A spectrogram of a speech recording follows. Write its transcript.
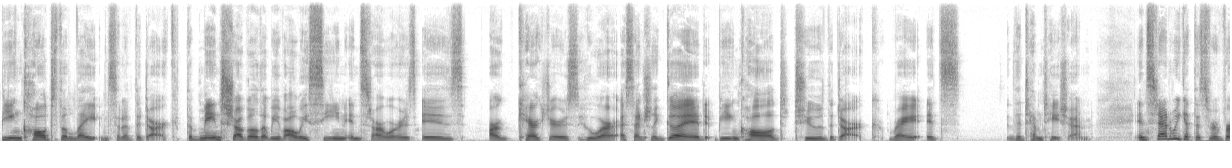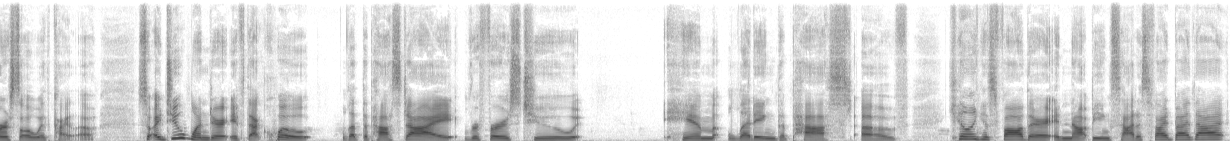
being called to the light instead of the dark. The main struggle that we've always seen in Star Wars is our characters who are essentially good being called to the dark, right? It's the temptation. Instead, we get this reversal with Kylo. So I do wonder if that quote, let the past die, refers to him letting the past of killing his father and not being satisfied by that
